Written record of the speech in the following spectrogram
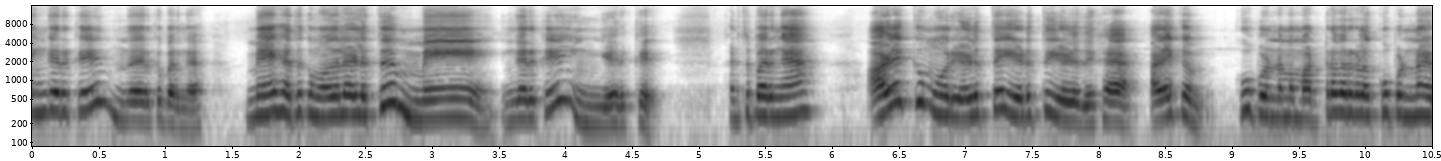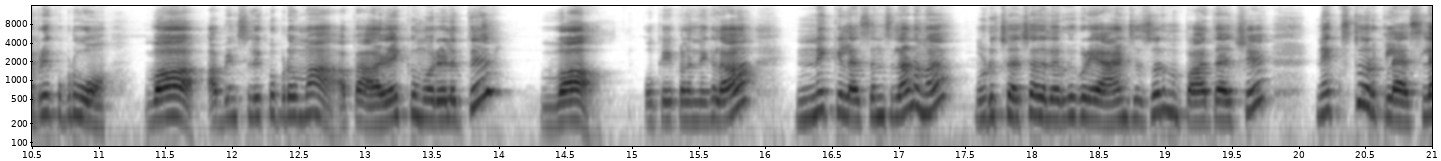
எங்கே இருக்குது இந்த இருக்குது பாருங்கள் மேகத்துக்கு முதல் எழுத்து மே. இங்கே இருக்குது இங்கே இருக்குது அடுத்து பாருங்க அழைக்கும் ஒரு எழுத்தை எடுத்து எழுதுக. அழைக்கும் கூப்பிடும் நம்ம மற்றவர்களை கூப்பிடணும்னா எப்படி கூப்பிடுவோம்? வா அப்படின்னு சொல்லி கூப்பிடுவோமா? அப்போ அழைக்கும் ஒரு எழுத்து வா. ஓகே குழந்தைகளா? இன்னைக்கு லெசன்ஸ்லாம் நம்ம முடிச்சாச்சு. அதில் இருக்கக்கூடிய ஆன்சர்ஸும் நம்ம பார்த்தாச்சு. நெக்ஸ்ட் ஒரு கிளாஸில்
